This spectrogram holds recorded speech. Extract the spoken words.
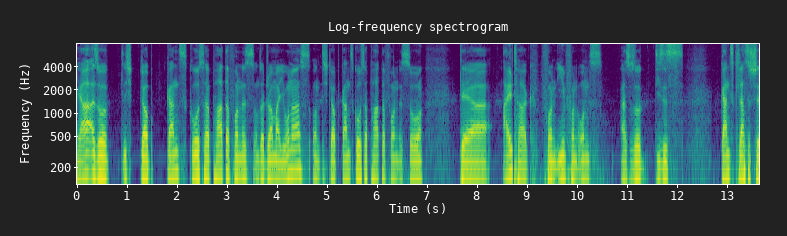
ja, also ich glaube, ganz großer Part davon ist unser Drummer Jonas und ich glaube, ganz großer Part davon ist so der Alltag von ihm, von uns. Also so dieses ganz klassische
